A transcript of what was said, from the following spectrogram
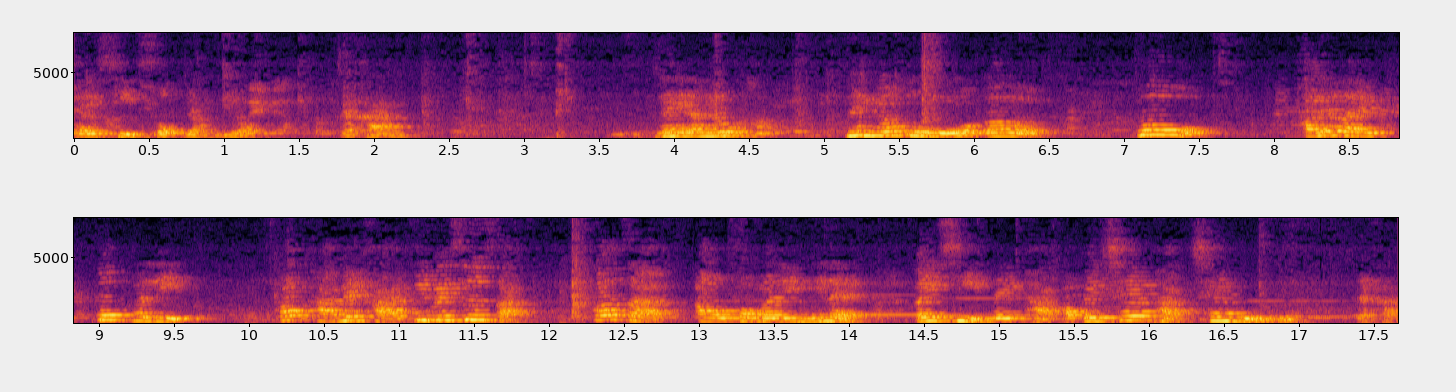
ใช้ฉีดศพอย่างเดียวนะคะ ในอะไรลูกในเนื้อหมูเออผู้เขาเรียกอะไรผู้ผลิตพ่อค้าแม่ค้าที่ไม่ซื่อสัตย์ก็จะเอาฟอร์มาลินนี่แหละ ไปฉีดในผักเอาไปแช่ผักแช่หมูนะคะ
